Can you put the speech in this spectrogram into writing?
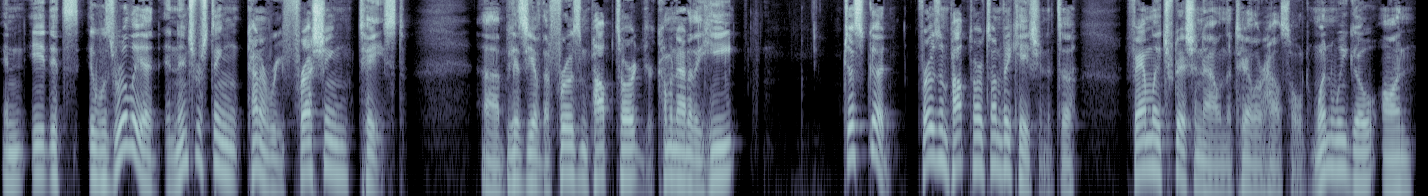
and it, it's it was really a, an interesting kind of refreshing taste uh, because you have the frozen Pop Tart. You're coming out of the heat. Just good. Frozen Pop Tarts on vacation. It's a family tradition now in the Taylor household when we go on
